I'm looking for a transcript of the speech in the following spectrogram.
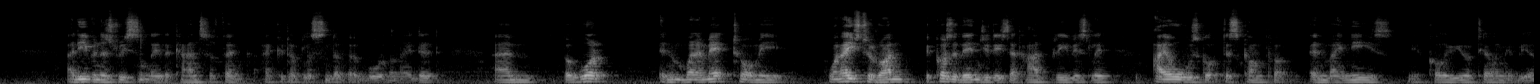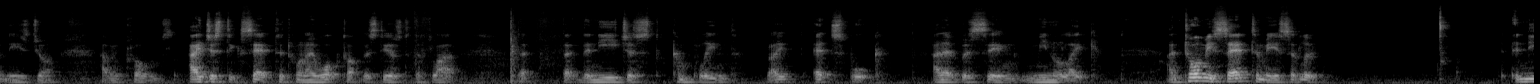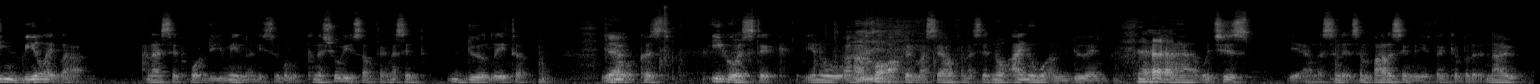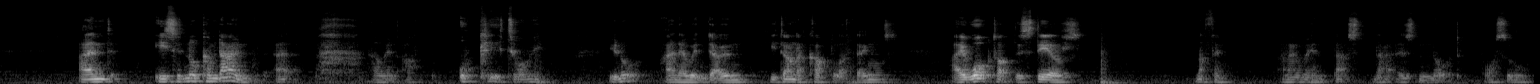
And even as recently the cancer thing, I could have listened a bit more than I did. Um, but what, and when I met Tommy, when I used to run, because of the injuries I'd had previously, I always got discomfort in my knees. You Colin, you were telling me about your knees, John, having problems. I just accepted when I walked up the stairs to the flat that, that the knee just complained, right? It spoke. And it was saying, me no like. And Tommy said to me, he said, look, it needn't be like that. And I said, what do you mean? And he said, well, can I show you something? And I said, do it later. You Yeah. know, because egoistic, you know, I caught up in myself and I said, no, I know what I'm doing. uh, which is, yeah, listen, it's embarrassing when you think about it now. And he said, no, come down. Uh, I went, oh, okay, Tommy. You know, and I went down. He done a couple of things. I walked up the stairs, nothing. And I went, that's, that is not possible.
